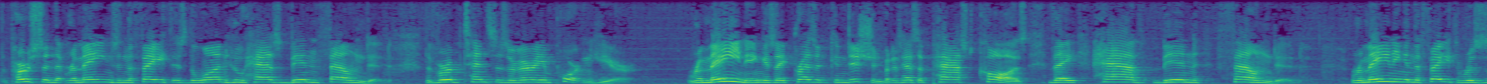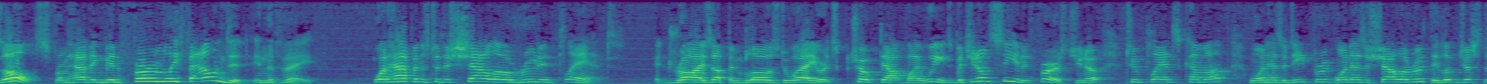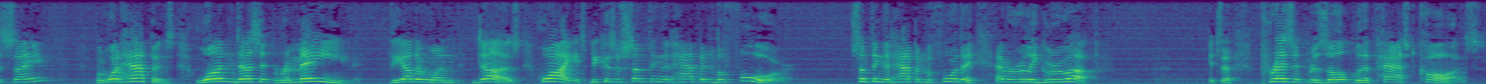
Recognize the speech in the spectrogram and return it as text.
The person that remains in the faith is the one who has been founded. The verb tenses are very important here. Remaining is a present condition, but it has a past cause. They have been founded. Remaining in the faith results from having been firmly founded in the faith. What happens to the shallow rooted plant? It dries up and blows away or it's choked out by weeds. But you don't see it at first, you know. Two plants come up, one has a deep root, one has a shallow root. They look just the same. But what happens? One doesn't remain, the other one does. Why? It's because of something that happened before. Something that happened before they ever really grew up. It's a present result with a past cause.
